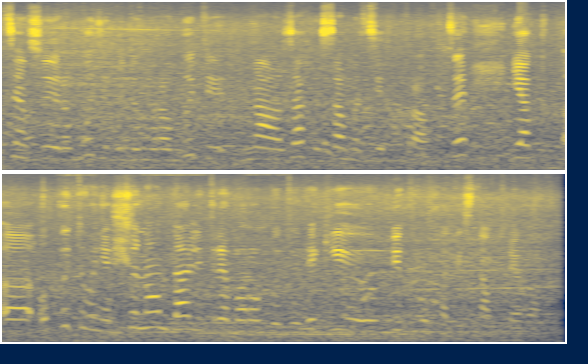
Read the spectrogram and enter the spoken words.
акцент в своїй роботі будемо робити на захист саме цих прав. Це як е, опитування, що нам далі треба робити, в який бік рухатись нам треба.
